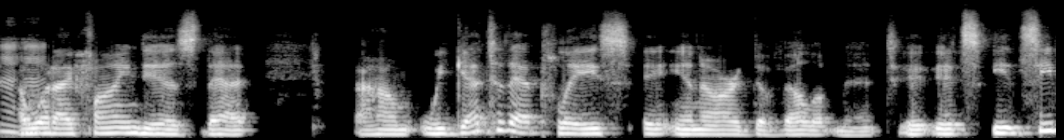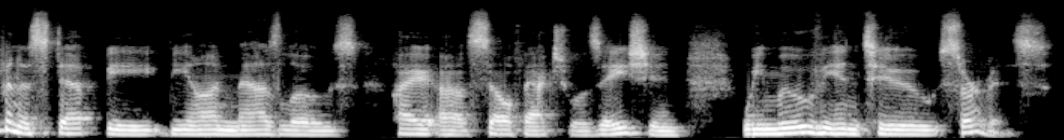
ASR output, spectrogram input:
mm-hmm. uh, what I find is that um, we get to that place in our development. It, it's it's even a step be, beyond Maslow's high, uh, self-actualization. We move into service,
